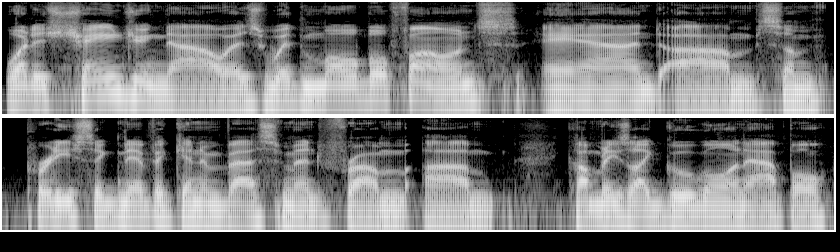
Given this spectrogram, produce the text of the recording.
What is changing now is with mobile phones and um, some pretty significant investment from um, companies like Google and Apple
